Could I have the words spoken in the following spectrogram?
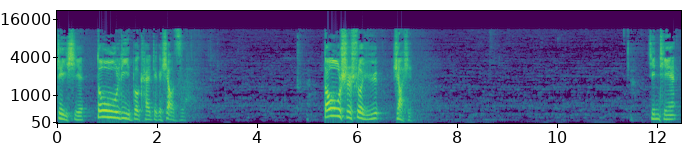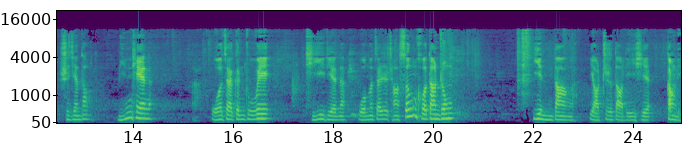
这些都离不开这个“孝”字。都是属于孝心。今天时间到了，明天呢？啊，我再跟诸位提一点呢，我们在日常生活当中应当啊要知道的一些纲领。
